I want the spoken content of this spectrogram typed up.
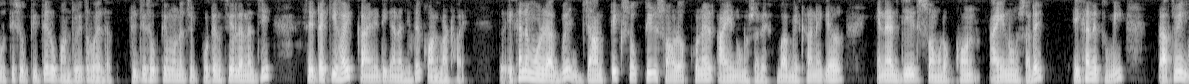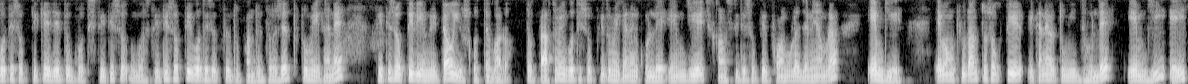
গতিশক্তিতে রূপান্তরিত হয়ে যাবে। স্থিতিশক্তি মনে হচ্ছে পোটেন্সিয়াল এনার্জি সেটা কি হয়? কাইনেটিক এনার্জিতে কনভার্ট হয়। তো এখানে মনে রাখবে, যান্ত্রিক শক্তির সংরক্ষণের আইন অনুসারে বা মেকানিক্যাল এনার্জির সংরক্ষণ আইন অনুসারে, এখানে তুমি প্রাথমিক গতিশক্তিকে যেহেতু স্থিতি স্থিতিশক্তি গতিশক্তি রূপান্তরিত হয়েছে, তো তুমি এখানে স্থিতিশক্তির ইউনিটটাও ইউজ করতে পারো। তো প্রাথমিক গতিশক্তি তুমি এখানে করলে এম এমজিএইচ কারণ স্থিতিশক্তির ফর্মুলা জানি আমরা এম এমজিএইচ এবং চূড়ান্ত শক্তির এখানে তুমি ধরলে এম এমজিএইচ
